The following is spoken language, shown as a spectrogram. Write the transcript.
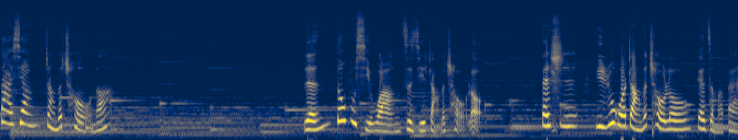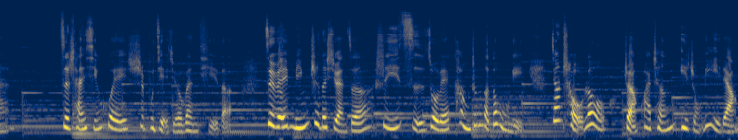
大象长得丑呢？人都不希望自己长得丑陋，但是你如果长得丑陋该怎么办？自惭形秽是不解决问题的，最为明智的选择是以此作为抗争的动力，将丑陋转化成一种力量。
